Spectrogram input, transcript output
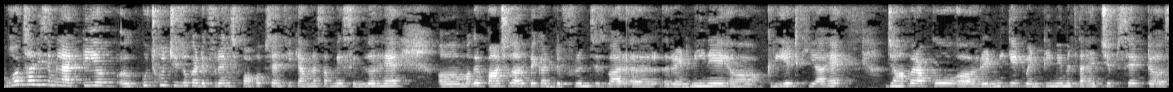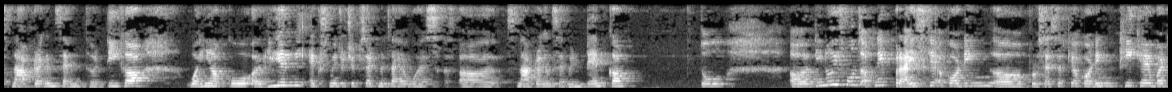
बहुत सारी सिमिलैरिटी और आ, कुछ कुछ चीज़ों का डिफरेंस पॉपअप सेल्फी कैमरा सब में सिमिलर है। मगर पाँच हज़ार रुपये का डिफरेंस इस बार रेडमी ने क्रिएट किया है जहाँ पर आपको रेडमी के ट्वेंटी में मिलता है चिपसेट स्नैपड्रैगन सेवन थर्टी का। वहीं आपको रियल मी एक्स में जो चिपसेट मिलता है, वो है स्नैपड्रैगन सेवन टेन का। तो तीनों ही फ़ोन्स अपने प्राइस के अकॉर्डिंग प्रोसेसर के अकॉर्डिंग ठीक है बट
